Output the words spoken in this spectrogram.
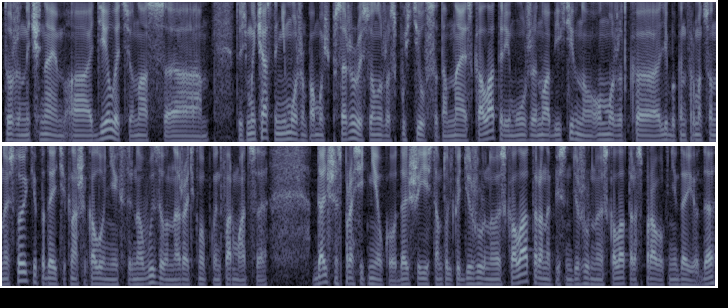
тоже начинаем э, делать, у нас, э, то есть мы часто не можем помочь пассажиру, если он уже спустился там на эскалаторе, ему уже, ну, объективно, он может к, либо к информационной стойке подойти, к нашей колонии экстренного вызова, нажать кнопку «Информация». Дальше спросить не у кого. Дальше есть там только дежурного эскалатора, написано «Дежурного эскалатора справок не дает», да.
